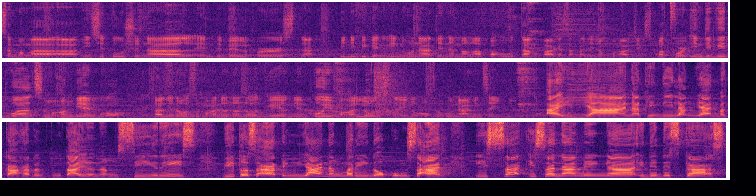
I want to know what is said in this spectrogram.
sa mga ah, institutional and developers na binibigyan rin ho natin ng mga pautang para sa kanilang projects. But for individuals, sa mga miyembro, lalo na ho sa mga nanonood ngayon, yan po yung mga loans na ino-offer ho namin sa inyo. Ayan, at hindi lang yan, magkakaroon po tayo ng series dito sa ating Yanang Marino kung saan isa-isa naming uh, i-discuss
